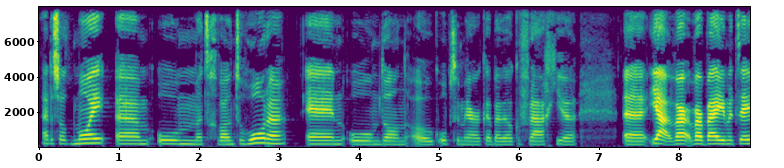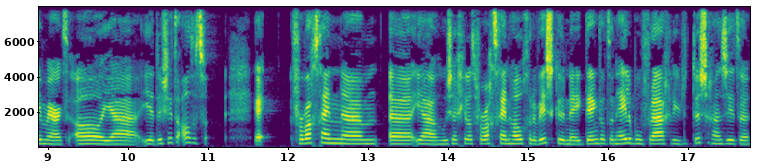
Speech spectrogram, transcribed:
Nou, dat is altijd mooi um, om het gewoon te horen en om dan ook op te merken bij welke vraag je, uh, ja, waar, waarbij je meteen merkt, oh ja, er zitten altijd, verwacht geen, um, uh, ja, hoe zeg je dat, verwacht geen hogere wiskunde. Ik denk dat een heleboel vragen die ertussen gaan zitten,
